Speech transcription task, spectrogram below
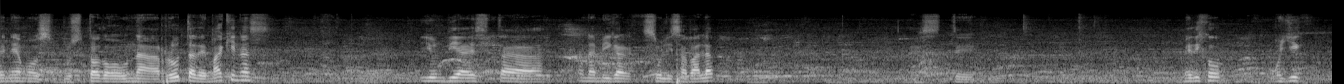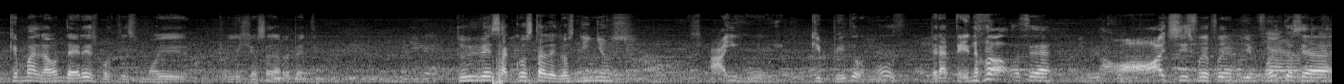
teníamos pues todo una ruta de máquinas. Y un día esta, una amiga, Zuli Zavala, este, me dijo, oye, qué mala onda eres, porque es muy religiosa de repente. Tú vives a costa de los niños. Ay, qué pedo, ¿no? Espérate, no, o sea, ay, sí, fue, fue bien fuerte, o sea,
